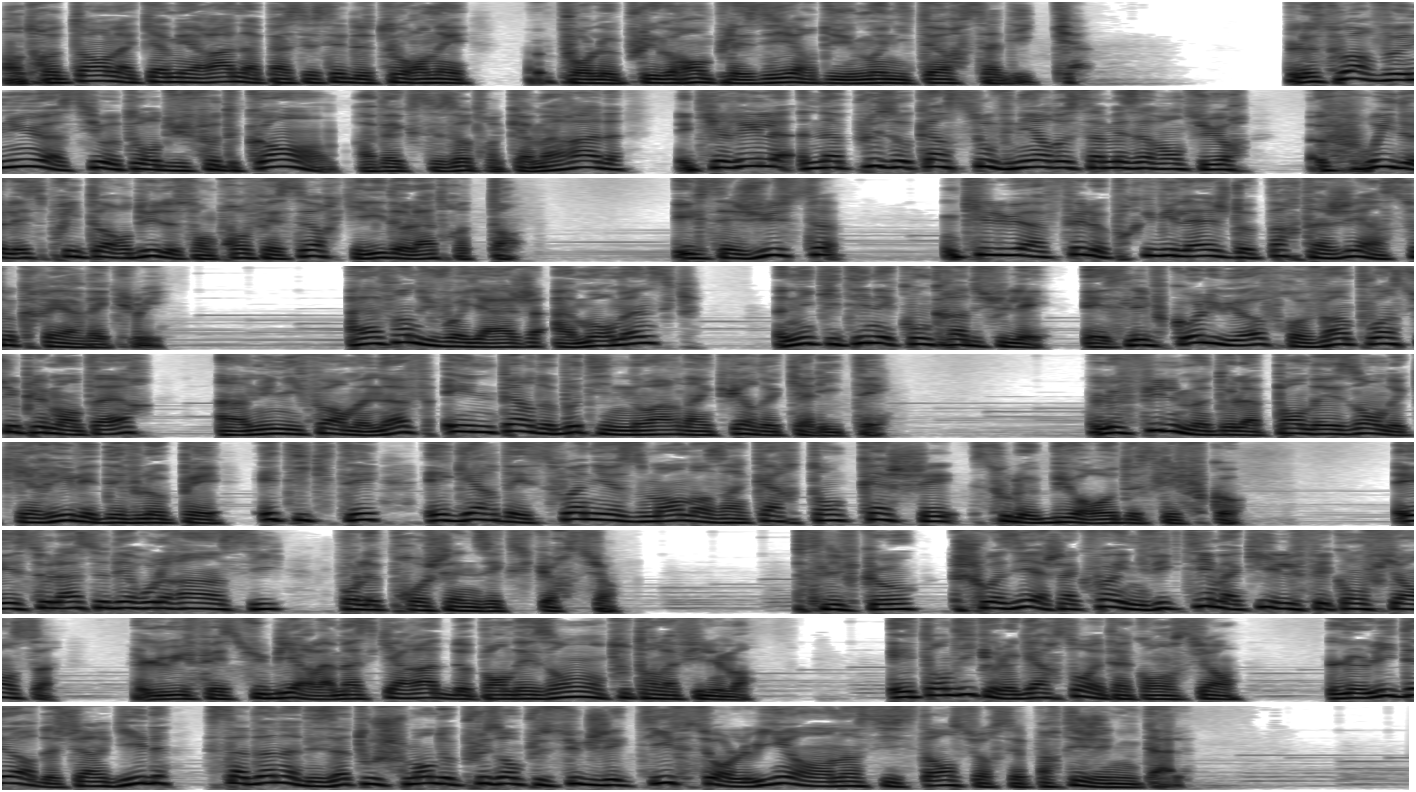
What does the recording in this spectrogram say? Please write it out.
Entre-temps, la caméra n'a pas cessé de tourner, pour le plus grand plaisir du moniteur sadique. Le soir venu, assis autour du feu de camp, avec ses autres camarades, Kirill n'a plus aucun souvenir de sa mésaventure, fruit de l'esprit tordu de son professeur qui l'idolâtre tant. Il sait juste qu'il lui a fait le privilège de partager un secret avec lui. À la fin du voyage à Mourmansk, Nikitin est congratulé et Slivko lui offre 20 points supplémentaires, un uniforme neuf et une paire de bottines noires d'un cuir de qualité. Le film de la pendaison de Kirill est développé, étiqueté et gardé soigneusement dans un carton caché sous le bureau de Slivko. Et cela se déroulera ainsi pour les prochaines excursions. Slivko choisit à chaque fois une victime à qui il fait confiance, lui fait subir la mascarade de pendaison tout en la filmant. Et tandis que le garçon est inconscient, le leader de Cherguide s'adonne à des attouchements de plus en plus subjectifs sur lui en insistant sur ses parties génitales.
